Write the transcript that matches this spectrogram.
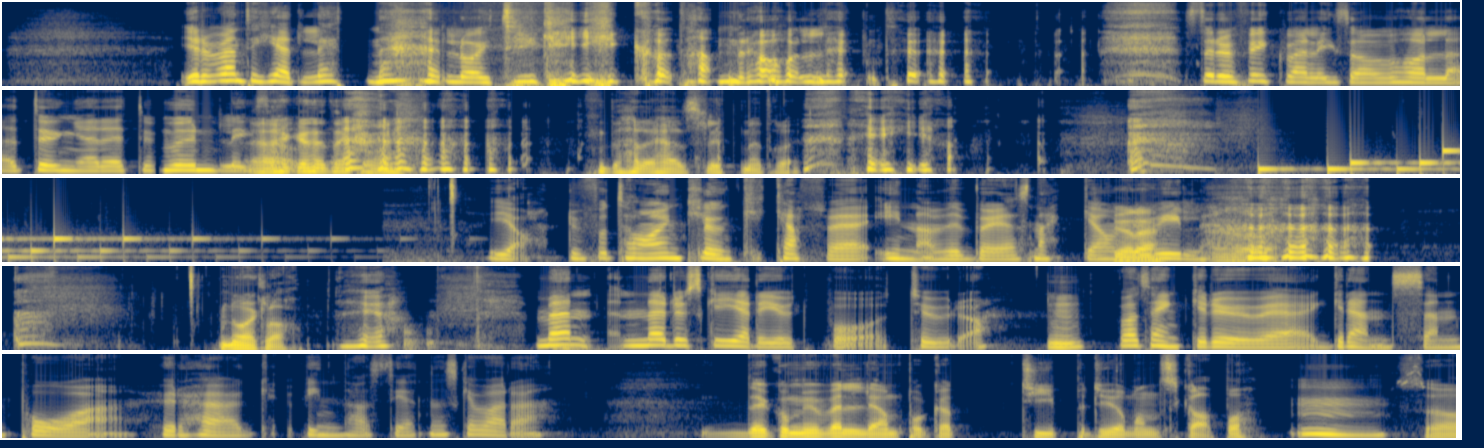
ja det var ikke helt lett når lågtrycken gikk åt andre hållet. Så da fikk man liksom holde tunga rett i munnen, liksom. Ja, det kan jeg tenke meg. Det hadde jeg helt slitt med, tror jeg. ja. Ja, du får ta en klunk kaffe innan vi börjar snakke, om du vil. Nå er jeg klar. ja. Men når du skal gi deg ut på tur da, Mm. hva tenker du er grensen på hvor høy vindhastigheten skal være? Det kommer jo veldig an på hva type tur man skal på. Mm. Så,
